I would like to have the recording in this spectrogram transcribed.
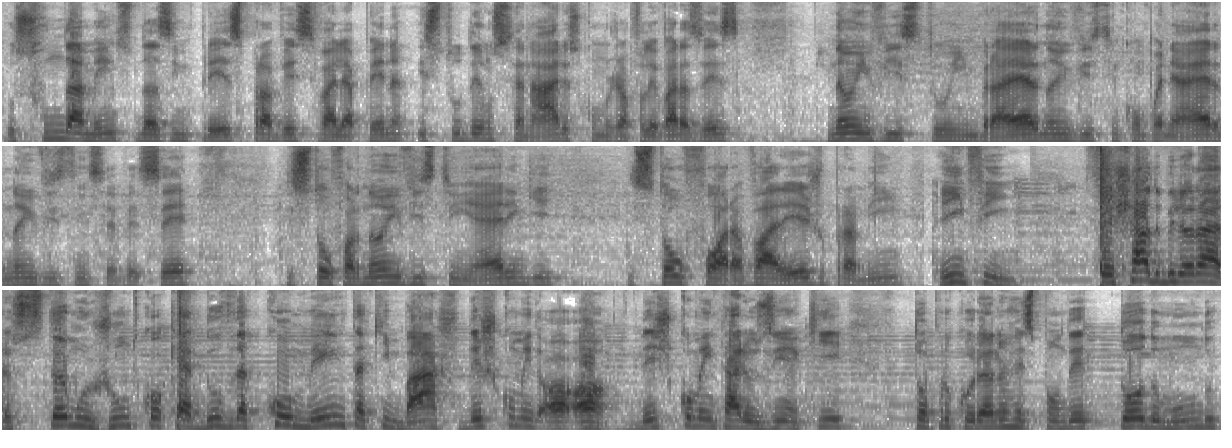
os fundamentos das empresas para ver se vale a pena. Estudem os cenários, como já falei várias vezes. Não invisto em Embraer, não invisto em companhia aérea, não invisto em CVC. Estou fora, não invisto em Ering. Estou fora, varejo para mim. Enfim, fechado, bilionários. Estamos junto. Qualquer dúvida, comenta aqui embaixo. Deixa comentário, ó, ó, deixa comentáriozinho aqui. Tô procurando responder todo mundo.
